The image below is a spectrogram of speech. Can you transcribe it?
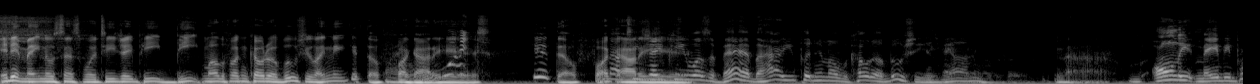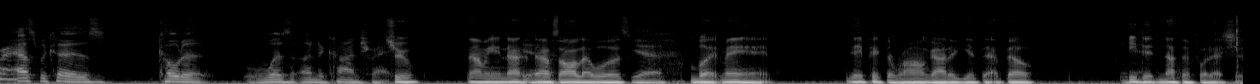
It didn't make no sense when TJP beat motherfucking Kota Ibushi. Like nigga, get the fuck out of here. Get the fuck Now, out of here. TJP wasn't bad, but how are you putting him over Kota Ibushi? Is beyond me. Nah. Only maybe perhaps because Kota wasn't under contract. True. I mean that Yeah. that's all that was. Yeah. But man, they picked the wrong guy to get that belt. He did nothing for that shit.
